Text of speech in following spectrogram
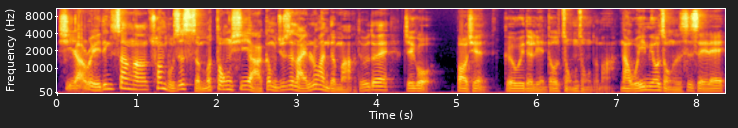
希拉瑞一定上啊，川普是什么东西啊，根本就是来乱的嘛，对不对？结果。抱歉，各位的脸都肿肿的嘛。那唯一没有肿的是谁嘞？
